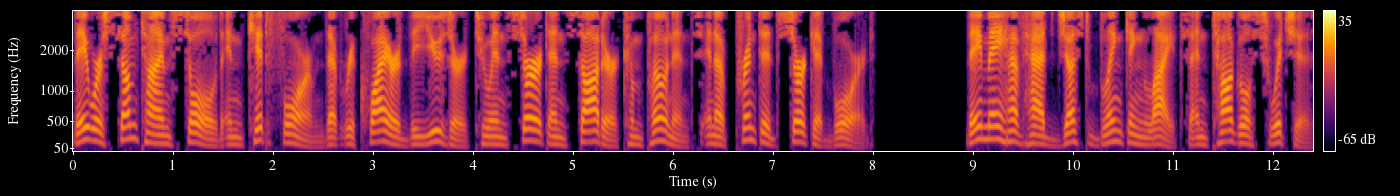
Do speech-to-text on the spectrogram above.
They were sometimes sold in kit form that required the user to insert and solder components in a printed circuit board. They may have had just blinking lights and toggle switches,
